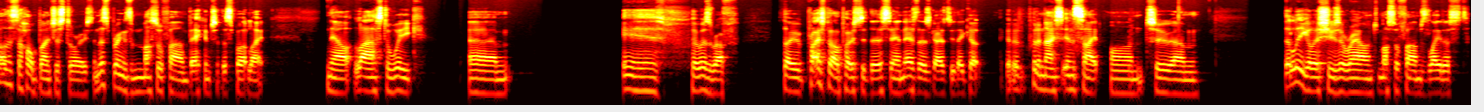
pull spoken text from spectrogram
well, there's a whole bunch of stories, and this brings MusclePharm back into the spotlight. Now, last week, um, eh, it was rough. So PricePlow posted this, and as those guys do, they got got to put a nice insight on to um, the legal issues around MusclePharm's latest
